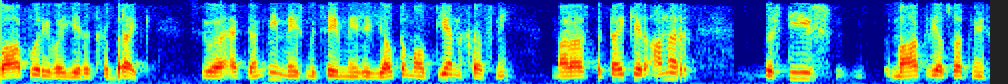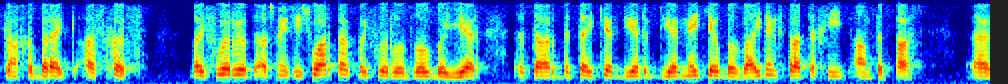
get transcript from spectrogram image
waarvoor jy wil jy dit gebruik. So ek dink nie mense moet sê mense is heeltemal teen gif nie, maar daar's baie keer ander bestuursmaatreëls wat mense kan gebruik as gif. Byvoorbeeld as mens die swartak byvoorbeeld wil beheer, is daar baie keer deur deur net jou bewydingsstrategie aan te pas uh,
